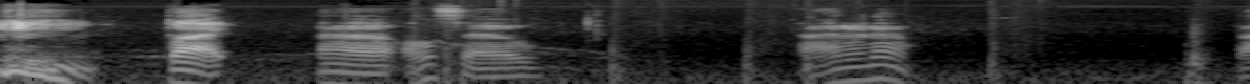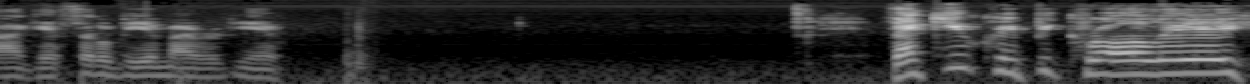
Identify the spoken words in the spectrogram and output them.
but uh, also, I don't know. I guess it'll be in my review. Thank you, Creepy Crawly.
